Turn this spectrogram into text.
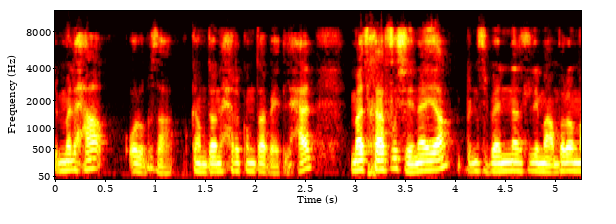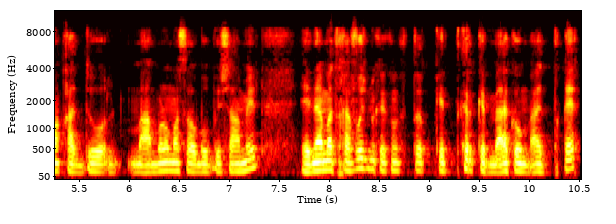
الملحة والبزار وكنبداو نحركهم بطبيعة الحال. ما تخافوش هنايا. بالنسبة للناس اللي ما عمرهم ما قادو ما عمرهم ما صاوبوا بشاميل هنا ما تخافوش. ملي كيكون كيتكركب معكم مع الدقيق.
